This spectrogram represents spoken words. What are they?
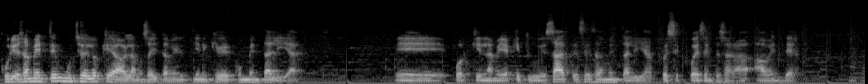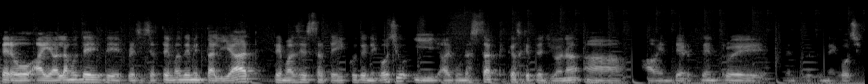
curiosamente, mucho de lo que hablamos ahí también tiene que ver con mentalidad. Eh, porque en la medida que tú desates esa mentalidad, pues puedes empezar a, vender. Pero ahí hablamos de, de precisamente temas de mentalidad, temas estratégicos de negocio y algunas tácticas que te ayudan a, a vender dentro de, dentro de tu negocio.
